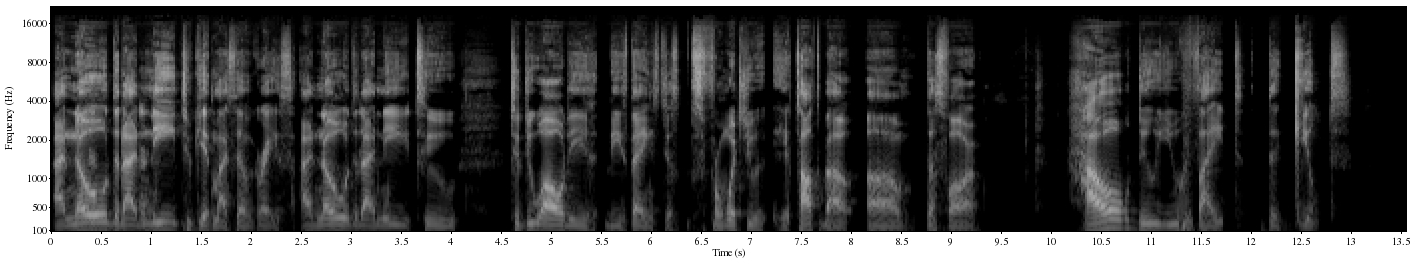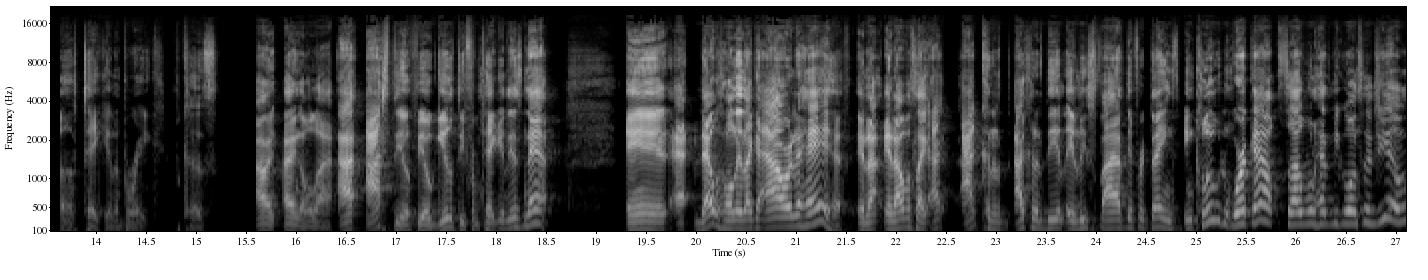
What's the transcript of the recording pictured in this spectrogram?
I know that I need to give myself grace. I know that I need to to do all these these things just from what you have talked about um thus far. How do you fight the guilt of taking a break? Because I, I ain't gonna lie, I, I still feel guilty from taking this nap, and I, that was only like an hour and a half. And I and I was like, I I could have I could have did at least five different things, including work out, so I wouldn't have to be going to the gym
